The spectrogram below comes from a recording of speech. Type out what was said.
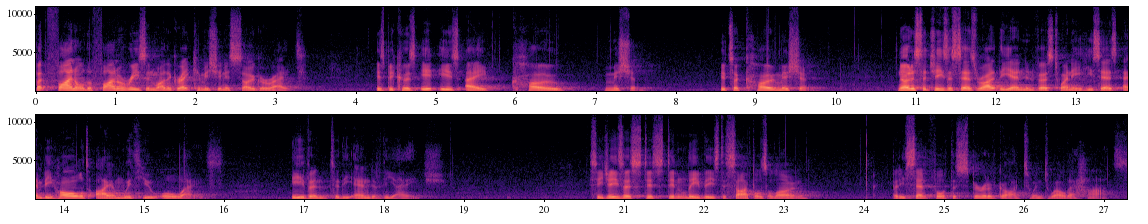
But final, the final reason why the Great Commission is so great is because it is a co mission. It's a co mission. Notice that Jesus says right at the end in verse 20, He says, And behold, I am with you always, even to the end of the age. See, Jesus just didn't leave these disciples alone, but He sent forth the Spirit of God to indwell their hearts.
